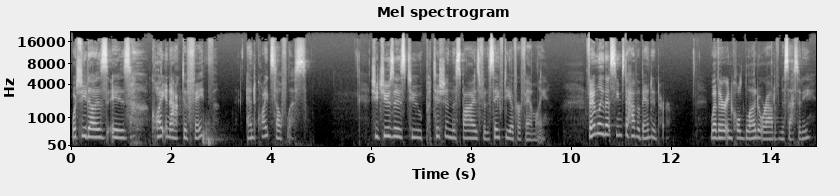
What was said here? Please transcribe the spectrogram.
What she does is quite an act of faith and quite selfless. She chooses to petition the spies for the safety of her family, family that seems to have abandoned her, whether in cold blood or out of necessity.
